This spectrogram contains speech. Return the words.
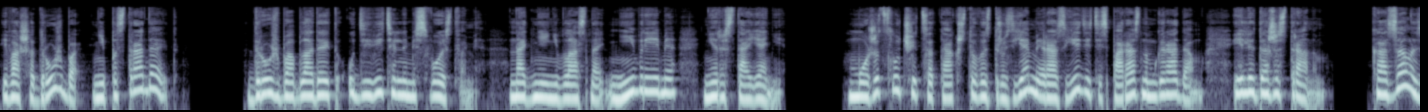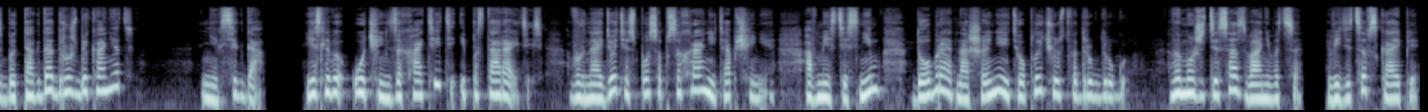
и ваша дружба не пострадает. Дружба обладает удивительными свойствами. Над ней не властно ни время, ни расстояние. Может случиться так, что вы с друзьями разъедетесь по разным городам или даже странам. Казалось бы, тогда дружбе конец? Не всегда. Если вы очень захотите и постараетесь, вы найдете способ сохранить общение, а вместе с ним добрые отношения и теплые чувства друг к другу. Вы можете созваниваться, видеться в скайпе,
